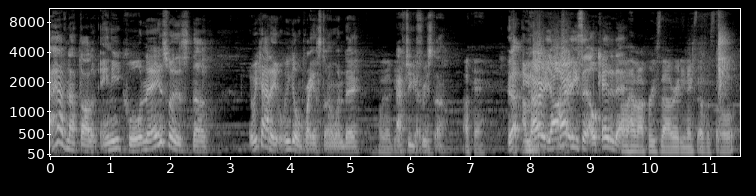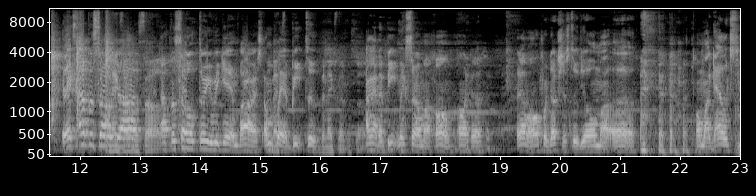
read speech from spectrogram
I have not thought of any cool names for this stuff. We gotta, we gonna brainstorm one day after you freestyle. Okay. Yep, you I'm heard, y'all heard. He said okay to that. I'm gonna have my freestyle ready next episode. Next episode, Next y'all. episode. Episode three, we getting bars. I'm gonna play a beat too. The next episode. I got a beat mixer on my phone. I like a, I got my own production studio on my uh on my Galaxy.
